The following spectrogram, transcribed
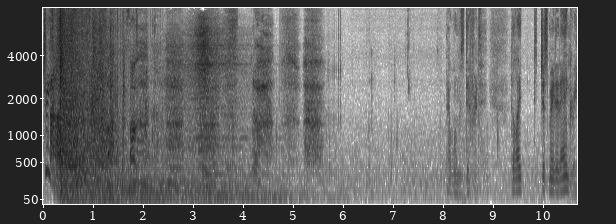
Jesus! Fuck. That one was different. The light just made it angry.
